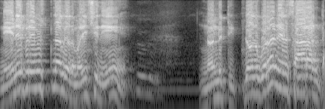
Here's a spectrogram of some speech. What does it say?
నేనే ప్రేమిస్తున్నాను కదా మనిషిని. నన్ను తిట్టినోను కూడా నేను సారంట.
